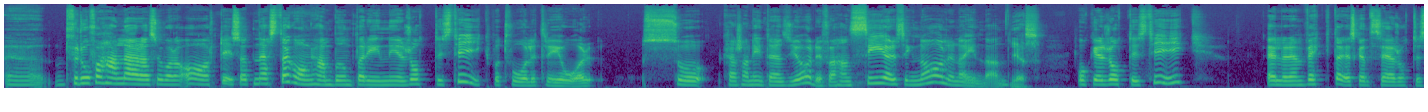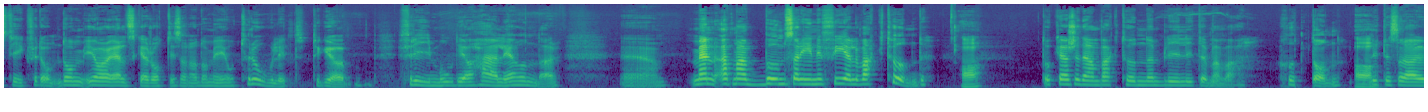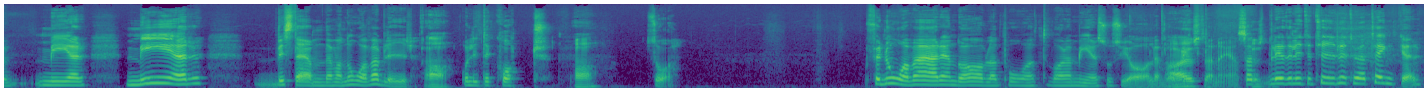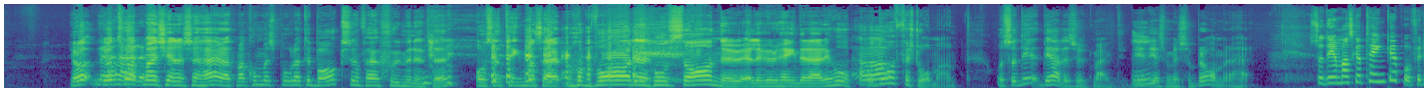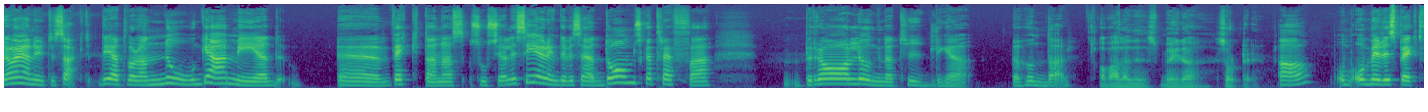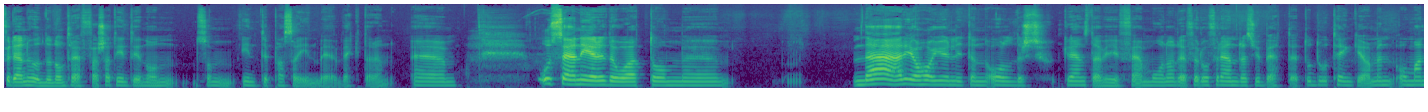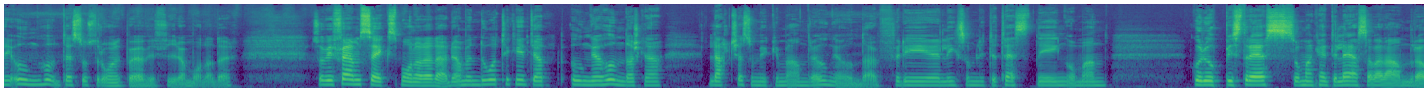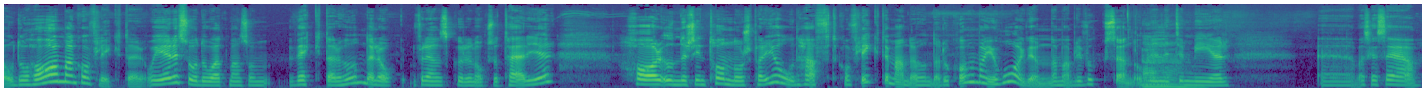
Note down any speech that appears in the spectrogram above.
eh, För då får han lära sig att vara artig. Så att nästa gång han bumpar in i en råttistik på två eller tre år så kanske han inte ens gör det för han ser signalerna innan. Yes. Och en råttistik eller en väktare, jag ska inte säga råttistik för de, de, jag älskar råttisarna, de är otroligt, tycker jag, frimodiga och härliga hundar. Eh, men att man bumsar in i fel vakthund, Ja. då kanske den vakthunden blir lite, men vad, 17, Ja. lite sådär mer, mer bestämd än vad Nova blir. Ja. Och lite kort Ja. så. För Nova är ändå avlad på att vara mer social än vad Ja, väktarna är. Så blev det lite tydligt hur jag tänker? Ja, jag det tror att man känner så här att man kommer spola tillbaka ungefär sju minuter och sen tänker man så här, vad var det hon sa nu eller hur hängde det här ihop? Och då förstår man. Och så det, det är alldeles utmärkt. Det är Mm. det som är så bra med det här. Så det man ska tänka på, för det har jag ännu inte sagt, det är att vara noga med eh, väktarnas socialisering. Det vill säga de ska träffa bra, lugna, tydliga hundar. Av alla dess möjliga sorter. Ja, och, och med respekt för den hunden de träffar så att det inte är någon som inte passar in med väktaren. Eh, och sen är det då att de... Eh, när, jag har ju en liten åldersgräns där vid fem månader för då förändras ju bettet och då tänker jag men om man är ung hund, testosteronet börjar vid fyra månader. Så vid fem, sex månader där, ja men då tycker inte jag att unga hundar ska latcha så mycket med andra unga hundar. För det är liksom lite testning och man går upp i stress och man kan inte läsa varandra och då har man konflikter. Och är det så då att man som väktarhund eller för den skullen också terrier har under sin tonårsperiod haft konflikter med andra hundar då kommer man ju ihåg det när man blir vuxen och blir lite mer, eh, vad ska jag säga,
